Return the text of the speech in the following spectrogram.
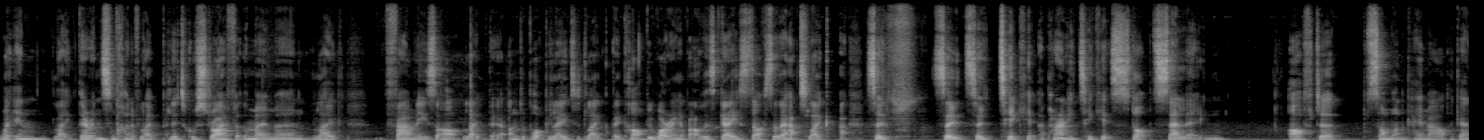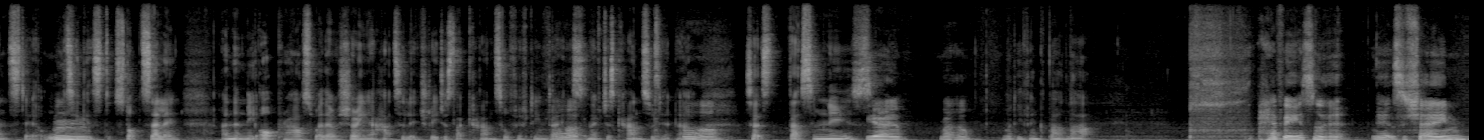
were in like they're in some kind of like political strife at the moment, like families aren't like they're underpopulated, like they can't be worrying about this gay stuff, so they had to like uh, so so so ticket apparently tickets stopped selling after someone came out against it. All mm. tickets stopped selling. And then the opera house where they were showing it had to literally just like cancel 15 days, Oh. and they've just cancelled it now. Oh, So it's, that's some news. yeah. Wow. What do you think about that? Heavy, isn't it? Yeah, it's a shame.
